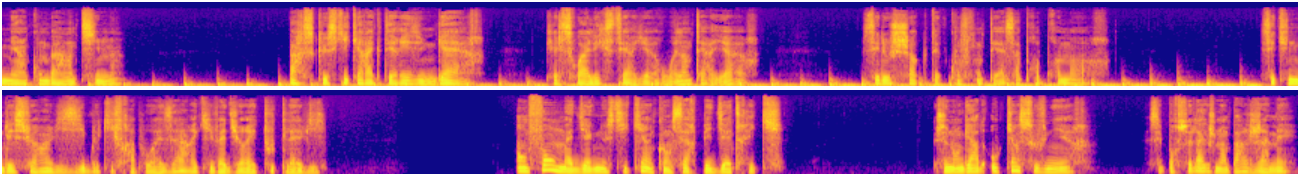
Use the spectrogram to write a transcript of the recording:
mais un combat intime. Parce que ce qui caractérise une guerre, qu'elle soit à l'extérieur ou à l'intérieur, c'est le choc d'être confronté à sa propre mort. C'est une blessure invisible qui frappe au hasard et qui va durer toute la vie. Enfant, on m'a diagnostiqué un cancer pédiatrique. Je n'en garde aucun souvenir. C'est pour cela que je n'en parle jamais.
